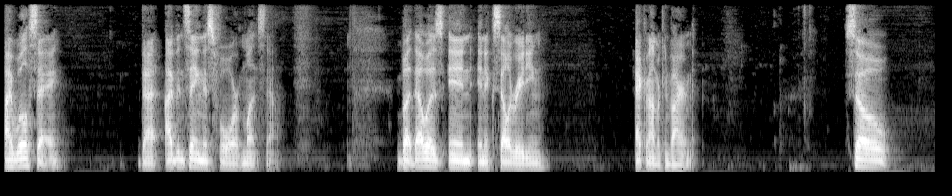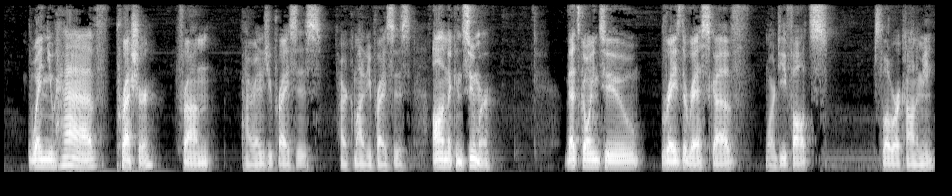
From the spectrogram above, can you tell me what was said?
I will say that I've been saying this for months now. But that was in an accelerating economic environment. So when you have pressure from higher energy prices, higher commodity prices on the consumer, that's going to raise the risk of more defaults, slower economy,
